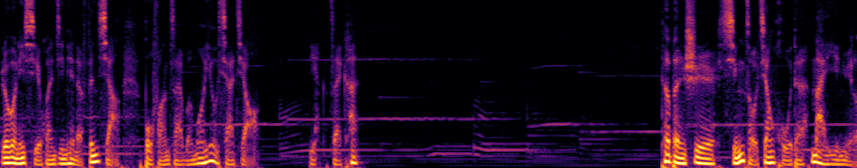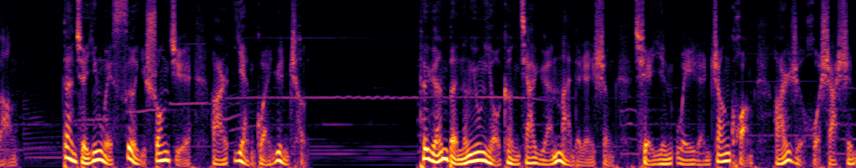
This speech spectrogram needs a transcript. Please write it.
如果你喜欢今天的分享，不妨在文末右下角点个再看。她本是行走江湖的卖艺女郎，但却因为色艺双绝而艳冠运城。她原本能拥有更加圆满的人生，却因为人张狂而惹祸杀身。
